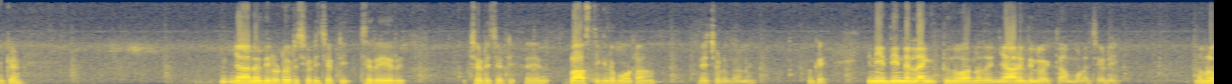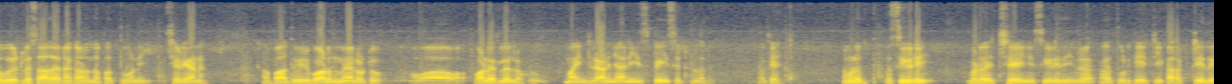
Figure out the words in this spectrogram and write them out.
ഓക്കെ. ഞാനിതിലോട്ട് ഒരു ചെടിച്ചട്ടി ചെറിയൊരു ചെടിച്ചട്ടി അതായത് പ്ലാസ്റ്റിക്കിന്റെ പോട്ടാണ് വെച്ച് കൊടുക്കുകയാണ് ഓക്കെ. ഇനി ഇതിന്റെ ലെങ്ത്ത് എന്ന് പറഞ്ഞത് ഞാനിതിൽ വെക്കാൻ പോണ ചെടി. നമ്മൾ വീട്ടിൽ സാധാരണ കാണുന്ന പത്ത് മണി ചെടിയാണ്. അപ്പോൾ അത് ഒരുപാടൊന്നും മേലോട്ട് വളരില്ലല്ലോ. മൈൻഡിലാണ് ഞാൻ ഈ സ്പേസ് ഇട്ടുള്ളത് ഓക്കെ. നമ്മൾ സീഡി ഇവിടെ വെച്ച് കഴിഞ്ഞ് സി ഡി ഇതിന്റെ അകത്തോട് കയറ്റി കറക്റ്റ് ചെയ്ത്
